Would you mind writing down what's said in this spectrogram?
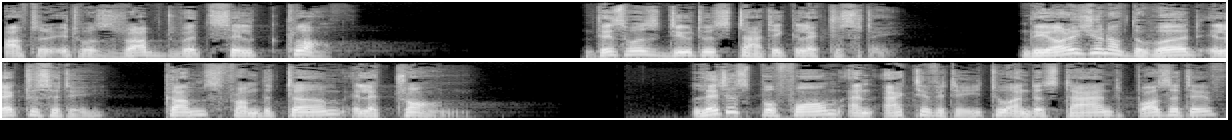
after it was rubbed with silk cloth. This was due to static electricity. The origin of the word electricity comes from the term electron. Let us perform an activity to understand positive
